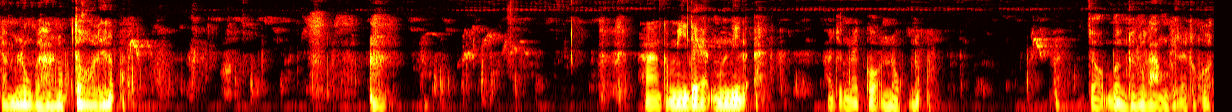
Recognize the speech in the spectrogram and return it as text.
ยังมันลงไปหานกต่อเลยเนาะ ห่างก็มีแดดมือนี่แหละเอาจึงในเกาะนกเนาะเจาะเบิ่งทางหลังพี่เลยทุกคน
